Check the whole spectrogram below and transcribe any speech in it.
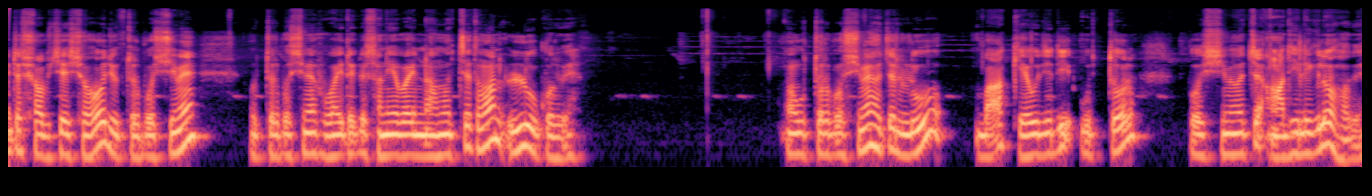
এটা সবচেয়ে সহজ উত্তর পশ্চিমে উত্তর পশ্চিমে প্রবাহিত একটি স্থানীয় বায়ুর নাম হচ্ছে তোমার লু করবে। উত্তর পশ্চিমে হচ্ছে লু বা কেউ যদি উত্তর পশ্চিমে হচ্ছে আধি লিখলেও হবে।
